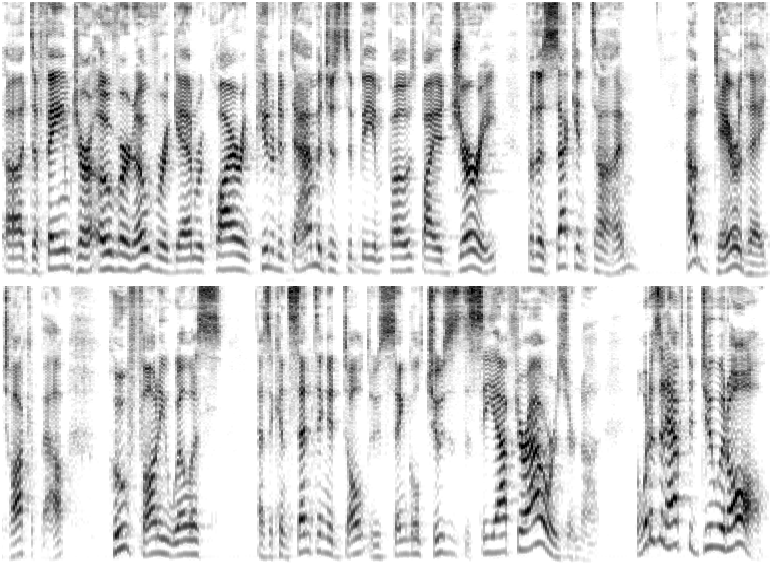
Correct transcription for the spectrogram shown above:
uh, defamed her over and over again, requiring punitive damages to be imposed by a jury for the second time. How dare they talk about who Fani Willis, as a consenting adult who's single, chooses to see after hours or not? What does it have to do at all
